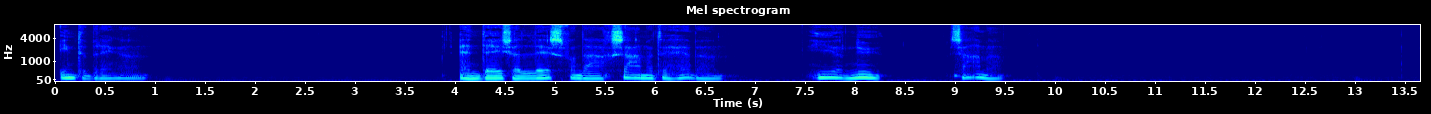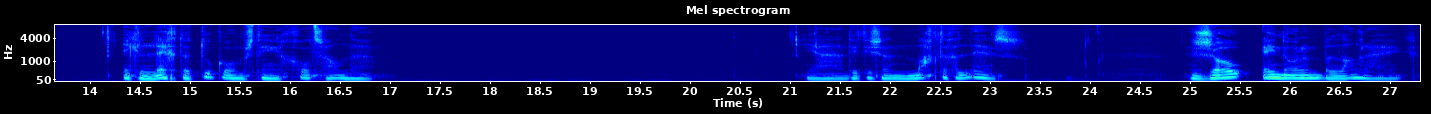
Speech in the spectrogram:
in te brengen. En deze les vandaag samen te hebben, hier nu, samen. Ik leg de toekomst in Gods handen. Ja, dit is een machtige les zo enorm belangrijk.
